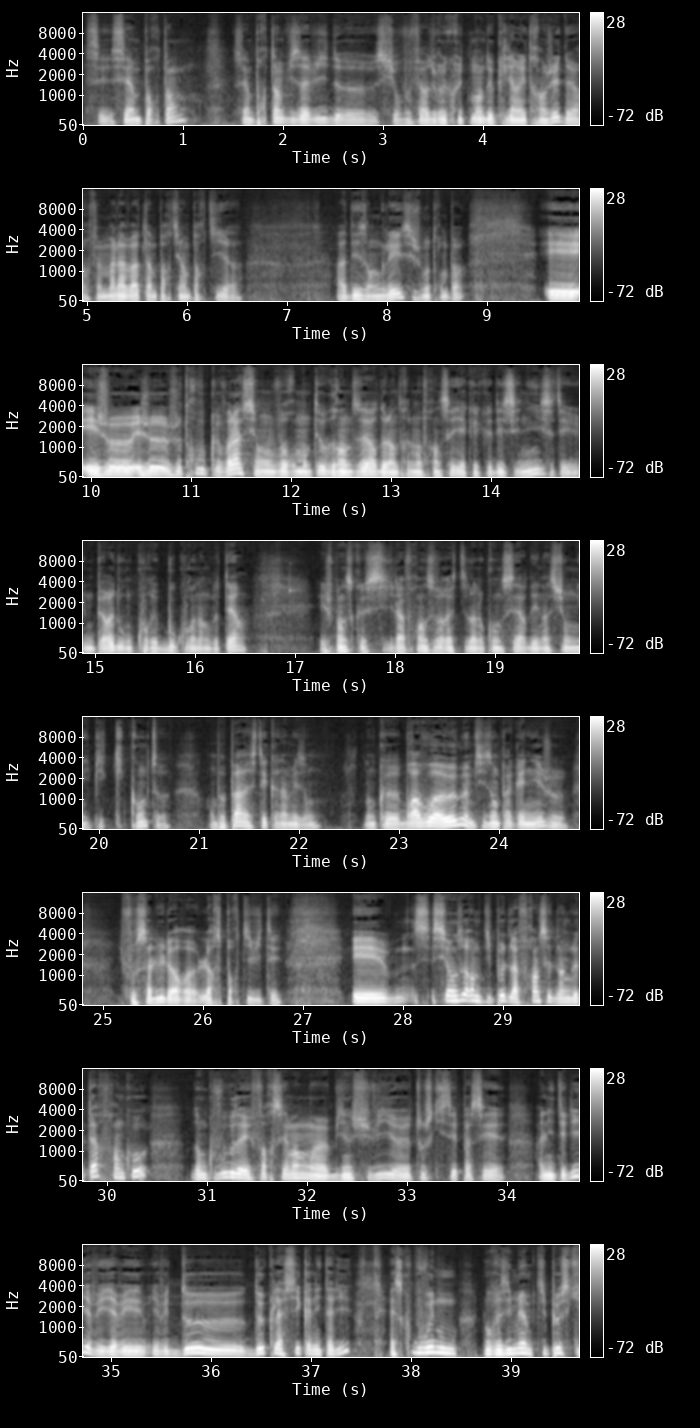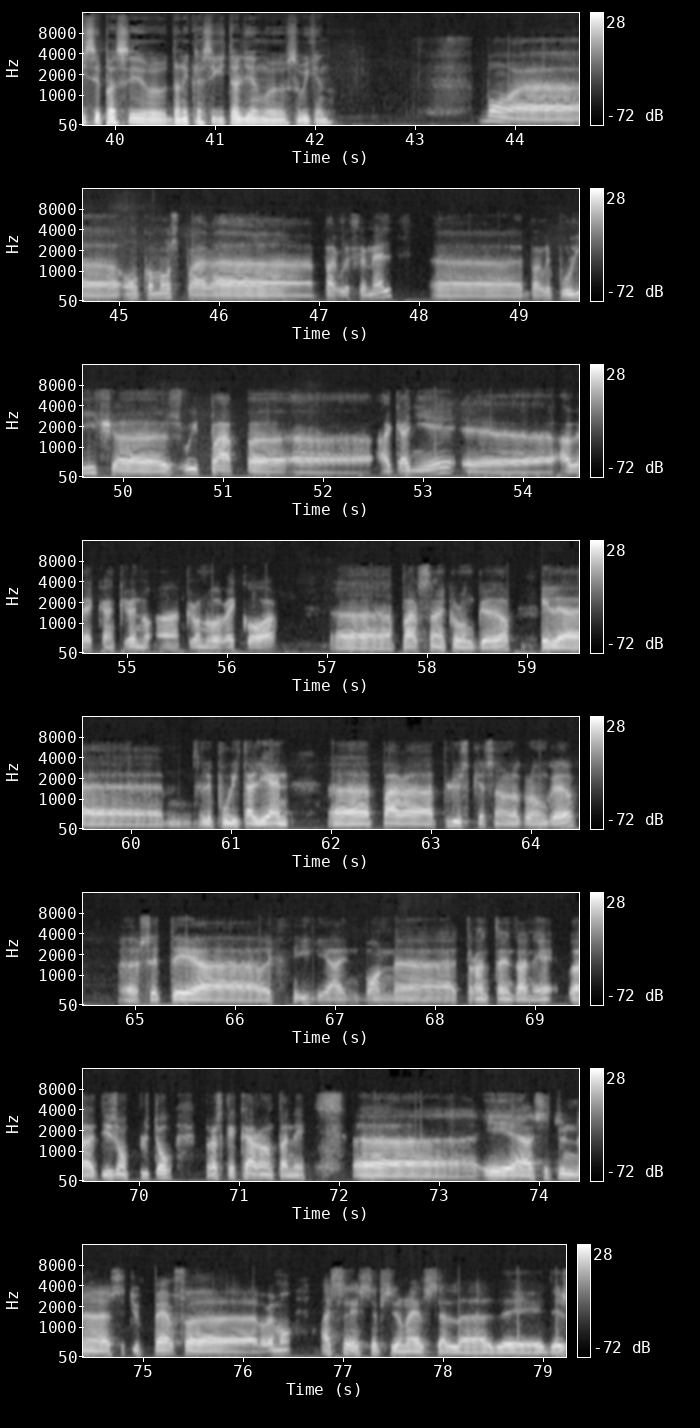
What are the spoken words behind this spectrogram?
c'est important. C'est important vis-à-vis de si on veut faire du recrutement de clients étrangers. D'ailleurs, enfin, Malavat en partie en partie à, à des Anglais, si je me trompe pas. Et, je, je, trouve que voilà, si on veut remonter aux grandes heures de l'entraînement français il y a quelques décennies, c'était une période où on courait beaucoup en Angleterre. Et je pense que si la France veut rester dans le concert des nations hippiques qui comptent, on peut pas rester qu'à la maison. Donc euh, bravo à eux, même s'ils n'ont pas gagné, il faut saluer leur, leur sportivité. Et si on sort un petit peu de la France et de l'Angleterre, Franco, donc vous, vous avez forcément euh, bien suivi euh, tout ce qui s'est passé en Italie. Il y avait, deux, classiques en Italie. Est-ce que vous pouvez nous, résumer un petit peu ce qui s'est passé euh, dans les classiques italiens ce week-end? Bon, on commence par, euh, par les femelles, par les pouliches. Euh, Pape a gagné avec un chrono, un chrono record par 5 longueurs et le, les poules italiennes euh, par euh, plus que 5 longueurs. Euh, C'était euh, il y a une bonne euh, trentaine d'années, euh, disons plutôt presque 40 années. Euh, et euh, c'est une, euh, c'est une perf euh, vraiment assez exceptionnelle, celle euh, des, des.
